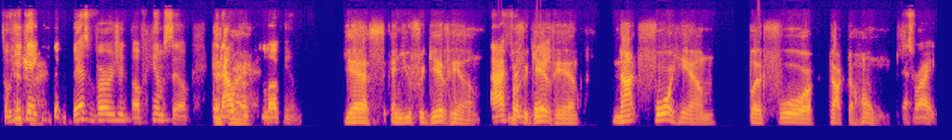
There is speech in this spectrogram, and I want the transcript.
So he That's gave right. me the best version of himself, and That's I right. love him. Yes, and you forgive him. I You forgive him, not for him, but for Dr. Holmes, That's right.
